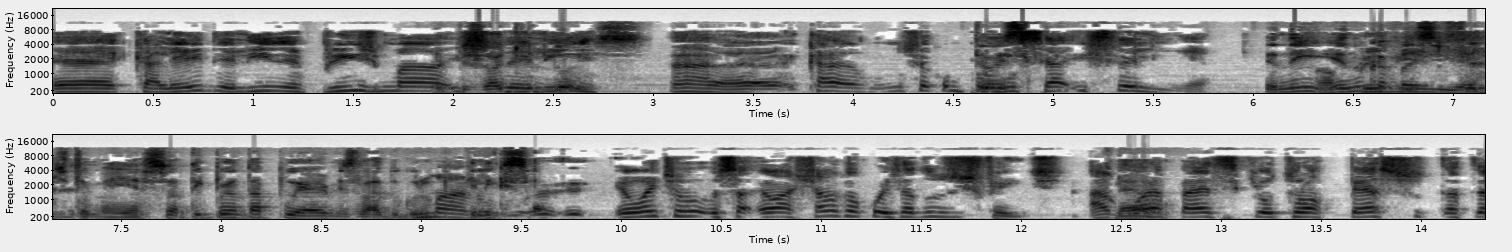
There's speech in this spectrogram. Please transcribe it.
é, Kalei, Deline, Prisma, Episódio Estrelinha. 2. É, cara, não sei como Então, pronunciar Estrelinha. Eu, nem, eu nunca vi esse feed também. É só tem que perguntar pro Hermes lá do grupo, Mano, que ele que sabe. eu, eu antes eu, eu achava que eu conhecia todos os Fates. Agora Não. parece que eu tropeço até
